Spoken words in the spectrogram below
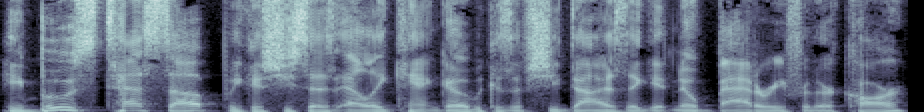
he boosts Tess up because she says Ellie can't go because if she dies, they get no battery for their car.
